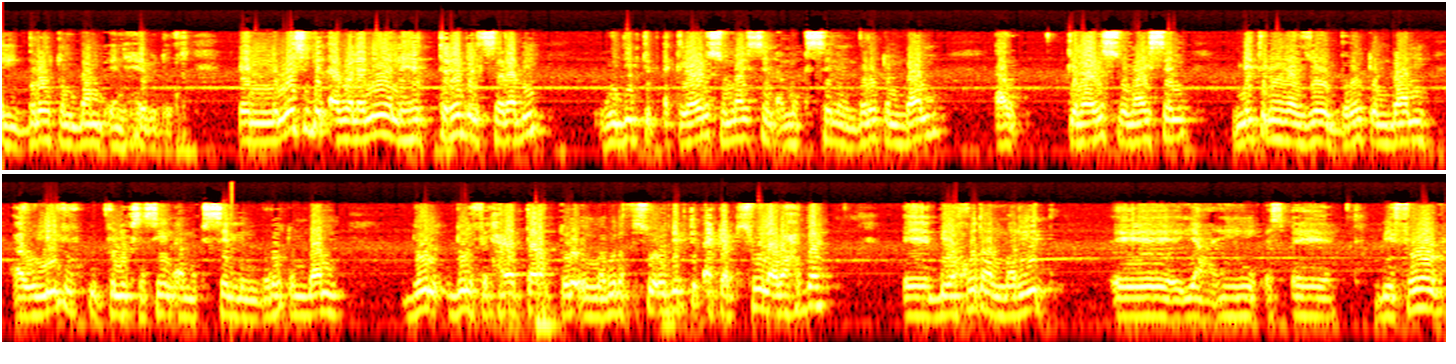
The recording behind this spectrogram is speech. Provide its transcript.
ال proton pump inhibitors ال method الأولانية اللي هي ال triple therapy ودي بتبقى clarithromycin amoxicillin proton pump أو clarithromycin metronidazole proton pump أو levofloxacin amoxicillin proton pump دول دول في الحقيقة الثلاث طرق الموجودة في السوق ودي بتبقى كبسولة واحدة بياخدها المريض يعني before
